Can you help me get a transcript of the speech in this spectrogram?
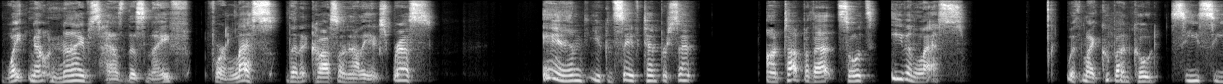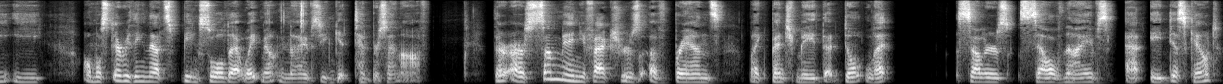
White Mountain Knives has this knife for less than it costs on AliExpress, and you can save 10% on top of that, so it's even less. With my coupon code CCE, almost everything that's being sold at White Mountain Knives, you can get 10% off. There are some manufacturers of brands like Benchmade that don't let sellers sell knives at a discount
